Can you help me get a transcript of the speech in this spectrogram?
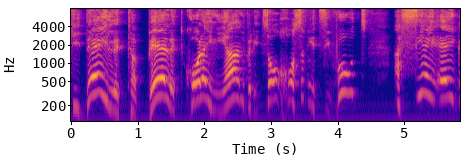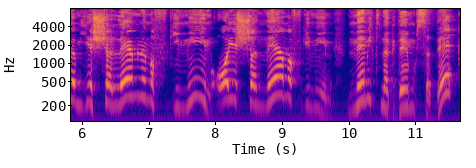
כדי לטבל את כל העניין וליצור חוסר יציבות, ה-CAA גם ישלם למפגינים או ישנה המפגינים ממתנגדי מוסדק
